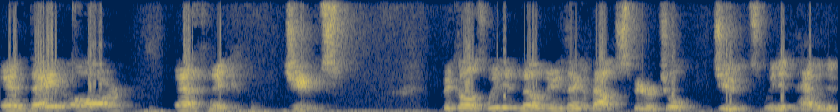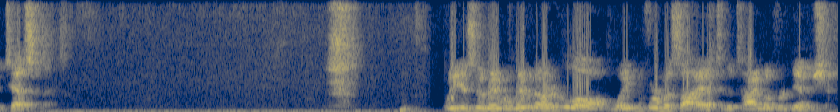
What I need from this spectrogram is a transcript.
And they are ethnic Jews. Because we didn't know anything about spiritual Jews. We didn't have a New Testament. We just knew they were living under the law waiting for Messiah to the time of redemption.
